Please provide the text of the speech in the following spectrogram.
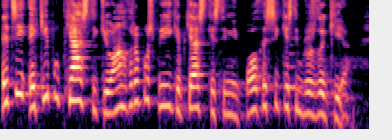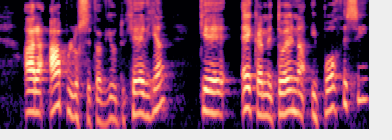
Έτσι, εκεί που πιάστηκε ο άνθρωπος πήγε και πιάστηκε στην υπόθεση και στην προσδοκία. Άρα άπλωσε τα δυο του χέρια και έκανε το ένα υπόθεση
